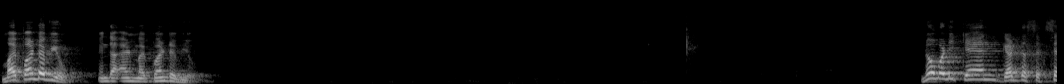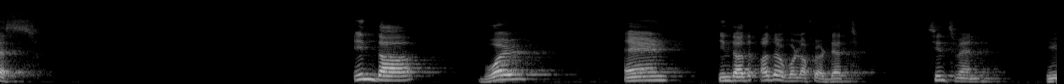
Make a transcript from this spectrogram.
My point of view, in the end, my point of view. Nobody can get the success in the world and in the other world after death since when he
